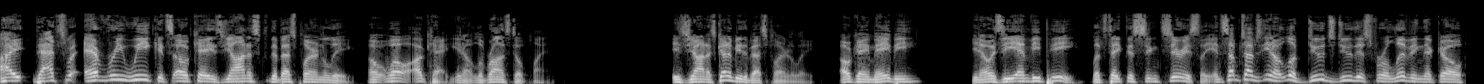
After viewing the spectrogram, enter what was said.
I that's what every week it's okay. Is Giannis the best player in the league? Oh well, okay. You know, LeBron's still playing. Is Giannis going to be the best player in the league? Okay, maybe. You know, is he MVP? Let's take this thing seriously. And sometimes, you know, look, dudes do this for a living that go,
